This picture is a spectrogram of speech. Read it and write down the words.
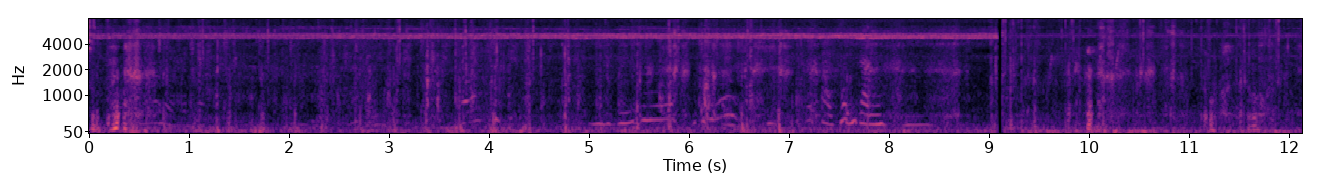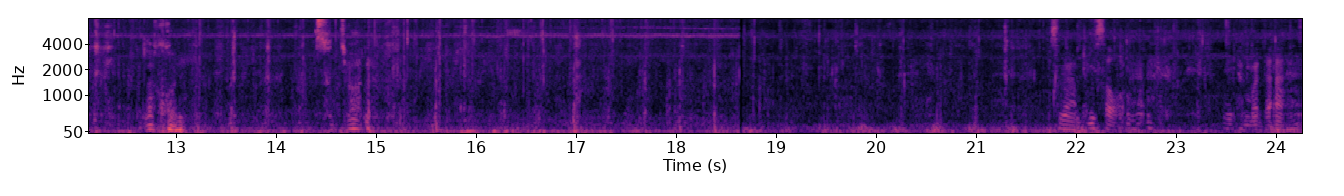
สุดๆฮะถ่ายชนกันดูดูแต่ ละคน สุดยอดสนามที่สองฮะไม่ธรรมดาฮะ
